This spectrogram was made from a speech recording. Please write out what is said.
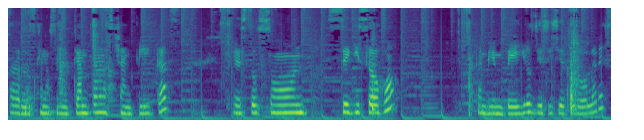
Para los que nos encantan las chanclitas. Estos son Segui Soho, también bellos, 17 dólares.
